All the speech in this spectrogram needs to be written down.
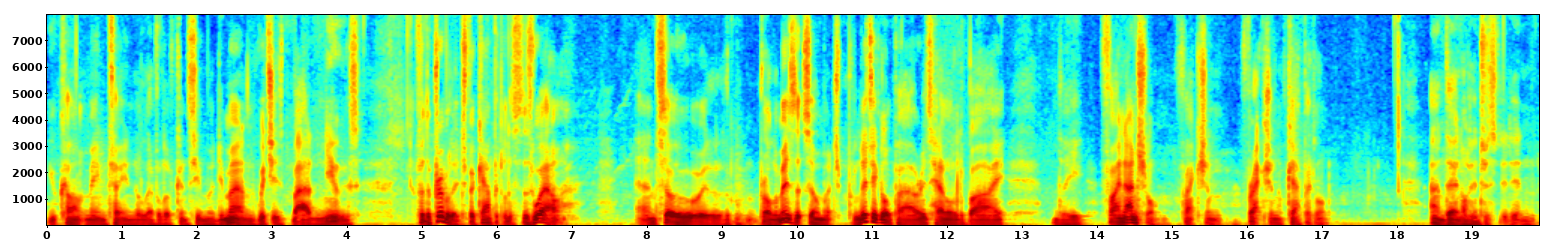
you can't maintain the level of consumer demand, which is bad news for the privileged, for capitalists as well. And so uh, the problem is that so much political power is held by the financial faction, fraction of capital, and they're not interested in,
